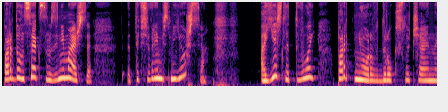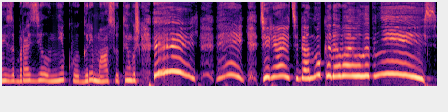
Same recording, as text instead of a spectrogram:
пардон, сексом занимаешься, ты все время смеешься? А если твой партнер вдруг случайно изобразил некую гримасу, ты ему говоришь, эй, эй, теряю тебя, ну-ка давай улыбнись.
